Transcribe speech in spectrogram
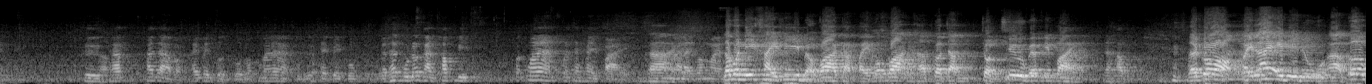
ยังไงคือถ้าถ้าจะแบบให้เป็นส่วนตัวมากๆ คุณก็ใช้ Facebook แต่ถ้าคุณต้องการพับบิดมากๆก็จะไฮไฟใช่อะไรประมาณ แล้ววันนี้ใครที่แบบว่ากลับไปว่างๆนะครับ ก็จำจดชื่อเว็บนี้ไปนะครับ แล้วก็ไปไล่ไอดีดูอะเพิ่ม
